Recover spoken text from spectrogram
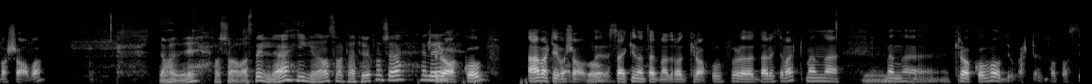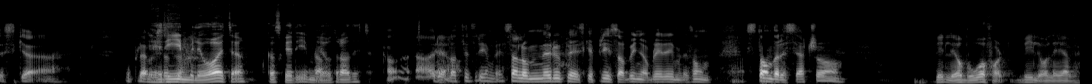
Warszawa, Det har vi. Warszawa er spennende. Ingen av oss har vært der før, kanskje? Eller? Krakow. Jeg har vært i Warszawa før, så jeg kunne tenkt meg å dra til Krakow, for der har jeg ikke vært. Men, Mm. men Krakow hadde jo vært en fantastisk opplevelse. Rimelig òg, ikke Ganske rimelig å dra dit. Ja, ja, relativt rimelig. Selv om europeiske priser begynner å bli rimelig sånn standardisert, så Billig å bo og folk. Billig å leve.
